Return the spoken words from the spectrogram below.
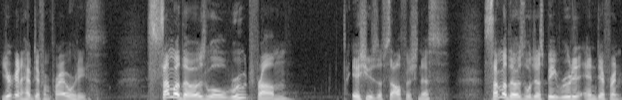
You're going to have different priorities. Some of those will root from issues of selfishness. Some of those will just be rooted in different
